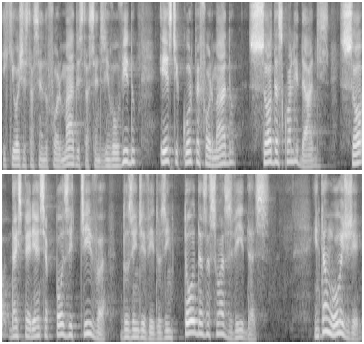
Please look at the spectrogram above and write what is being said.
e que hoje está sendo formado, está sendo desenvolvido, este corpo é formado só das qualidades, só da experiência positiva dos indivíduos em todas as suas vidas. Então, hoje,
